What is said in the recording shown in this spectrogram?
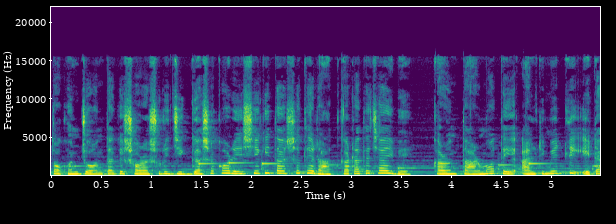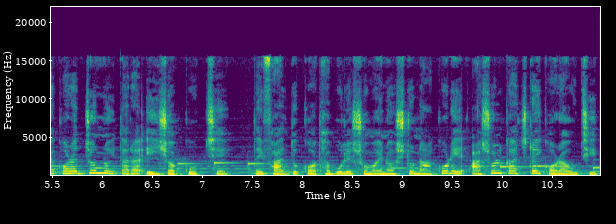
তখন জন তাকে সরাসরি জিজ্ঞাসা করে, সে কি তার সাথে রাত কাটাতে চাইবে? কারণ তার মতে আলটিমেটলি এটা করার জন্যই তারা এইসব করছে। তাই ফালতু কথা বলে সময় নষ্ট না করে আসল কাজটাই করা উচিত।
